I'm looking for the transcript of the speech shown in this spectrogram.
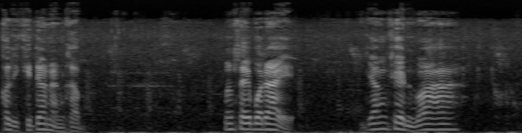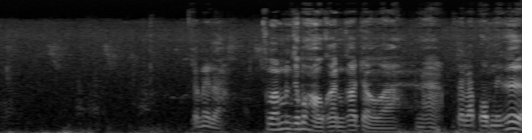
เขาจะคิดด้านนั้นครับ มันใส่บ่ได้อยังเช่นว่าจังไดล่ะ ว่ามันจะบ่เข้ากันเข้าเจ้าว่านะฮะสำหรับผมนี่คือ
